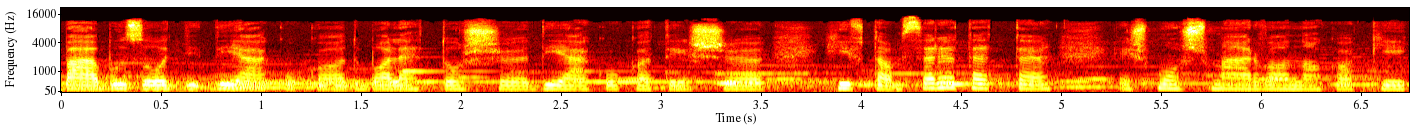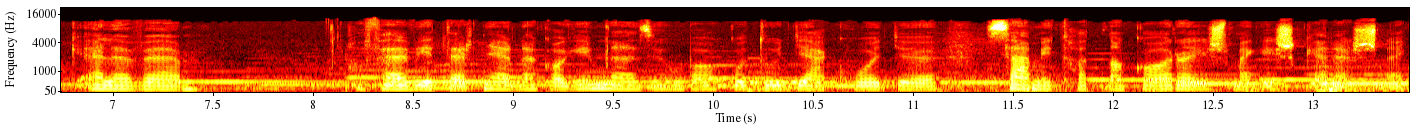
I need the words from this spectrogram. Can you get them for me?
bábuzó diákokat, balettos diákokat is hívtam szeretettel, és most már vannak, akik eleve ha felvételt nyernek a gimnáziumba, akkor tudják, hogy számíthatnak arra, és meg is keresnek.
